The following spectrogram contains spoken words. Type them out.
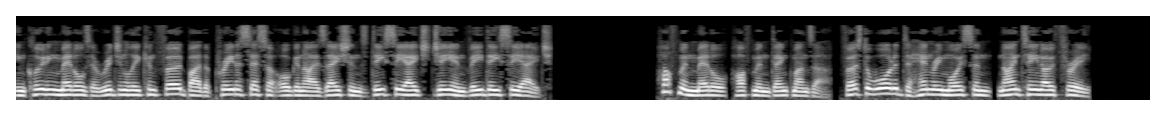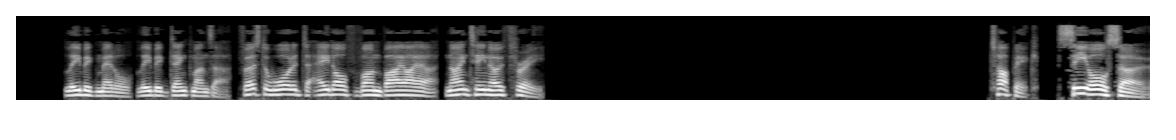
including medals originally conferred by the predecessor organizations DCHG and VDCH, Hofmann Medal Hofmann Denkmünze, first awarded to Henri Moissan, 1903 Liebig Medal Liebig Denkmünze, first awarded to Adolf von Baeyer, 1903 See also.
